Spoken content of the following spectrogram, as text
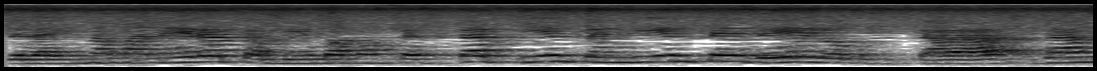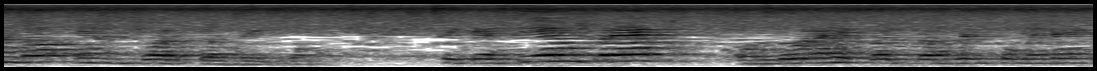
De la misma manera, también vamos a estar bien pendientes de lo que se está dando en Puerto Rico. Así que siempre Honduras y Puerto Rico, miren,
